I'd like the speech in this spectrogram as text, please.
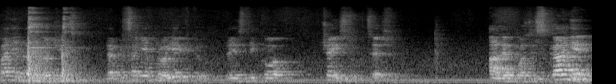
Panie Narodowicki, napisanie projektu to jest tylko część sukcesu. Ale pozyskanie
